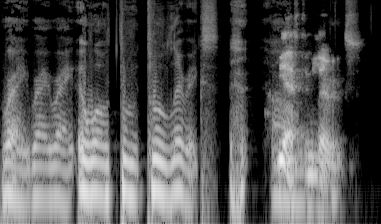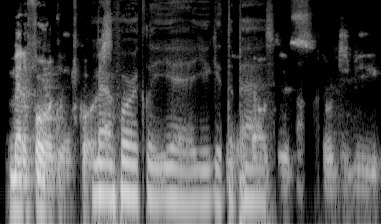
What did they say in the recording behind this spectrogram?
Right, right, right. Uh, Well, through through lyrics. Um, yes, through lyrics, metaphorically, of course. Metaphorically, yeah, you get the Yeah, Don't pass. just, don't just be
